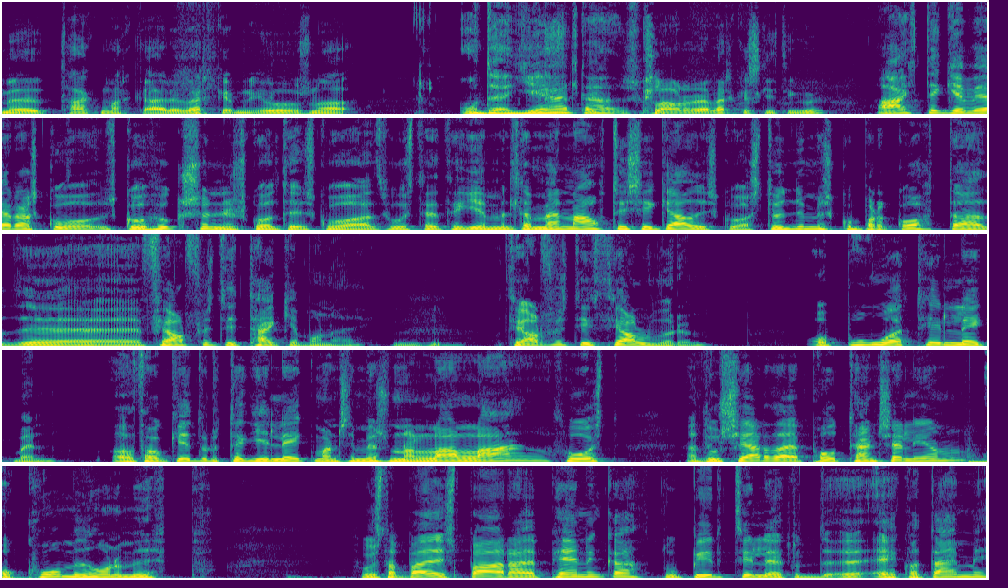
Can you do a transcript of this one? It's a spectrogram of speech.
með takmarkaðari verkefni og svona og það ég held að sko, klárari verkaskiptingu ætti ekki að vera sko, sko hugsunni sko, sko að þú veist þegar ég myndi að menna átti sig ekki á því sko að stundum er sko bara gott að uh, fjárfæsti tækjabúnaði Mhm. fjárfæsti í þjálfurum og búa til leikmenn og þá getur þú tekið leikmann sem er svona la-la þú veist, en þú sér það er potential í hann og komið honum upp þú veist að bæði sparaði peninga þú býr til eitthvað, eitthvað dæmi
